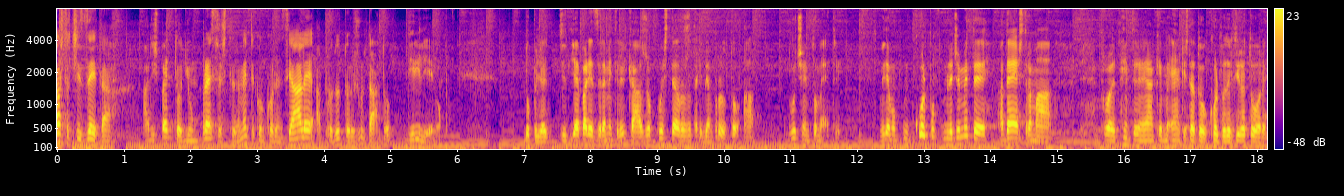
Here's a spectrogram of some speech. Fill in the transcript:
Nostra CZ, a dispetto di un prezzo estremamente concorrenziale, ha prodotto risultato di rilievo. Dopo gli, vari azzeramenti del caso, questa è la rosata che abbiamo prodotto a 200 metri. Vediamo un colpo leggermente a destra, ma probabilmente è anche, è anche stato colpo del tiratore.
